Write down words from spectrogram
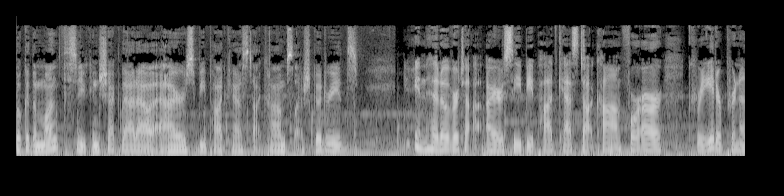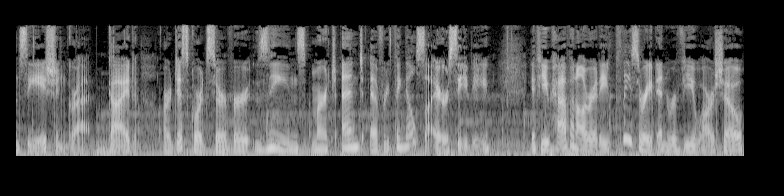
book of the month, so you can check that out at ircbpodcast.com slash goodreads. You can head over to ircbpodcast.com for our creator pronunciation guide, our Discord server, zines, merch, and everything else IRCB. If you haven't already, please rate and review our show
